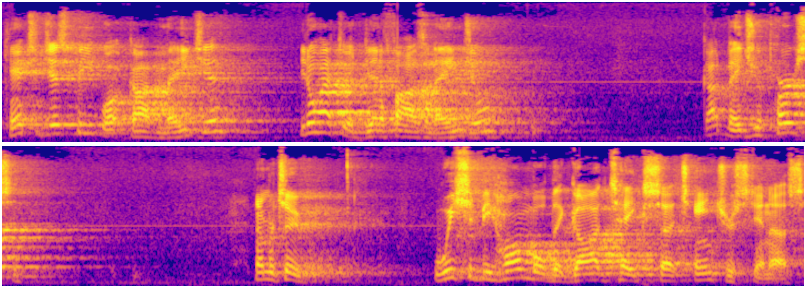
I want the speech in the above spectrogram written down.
Can't you just be what God made you? You don't have to identify as an angel. God made you a person. Number two, we should be humbled that God takes such interest in us.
